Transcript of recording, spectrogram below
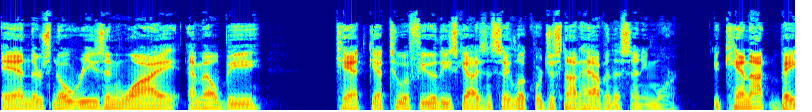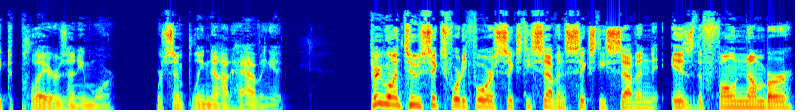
And there's no reason why MLB can't get to a few of these guys and say, "Look, we're just not having this anymore. You cannot bait players anymore. We're simply not having it." 312 644 6767 is the phone number.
